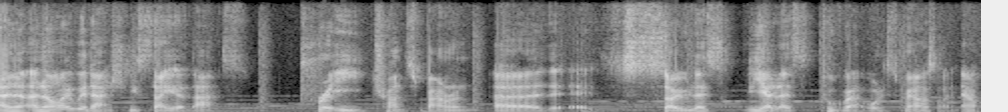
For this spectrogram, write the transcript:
And, and I would actually say that that's pretty transparent. Uh, so let's yeah, let's talk about what it smells like now.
